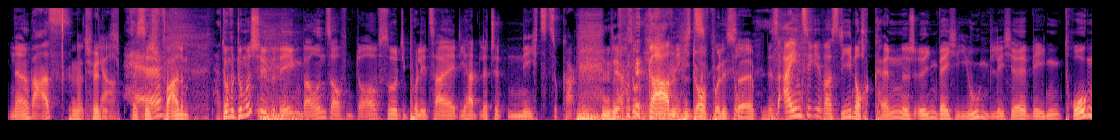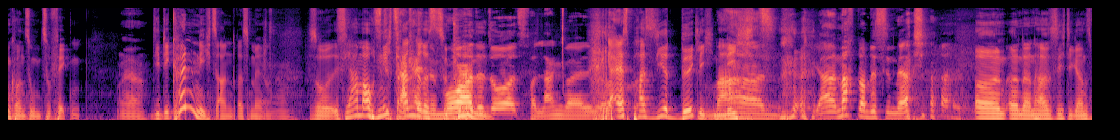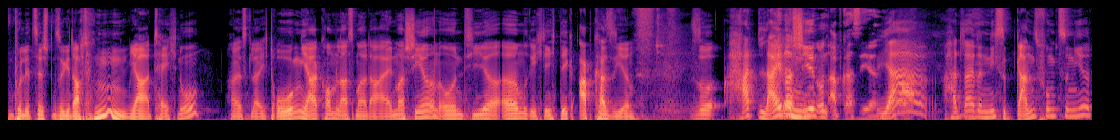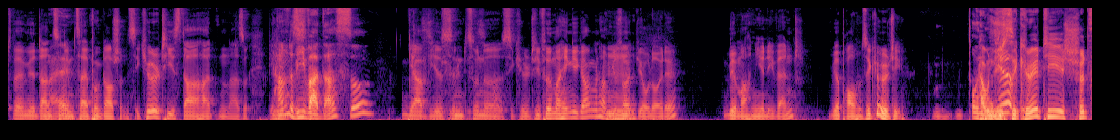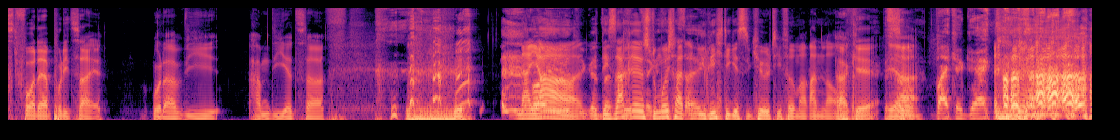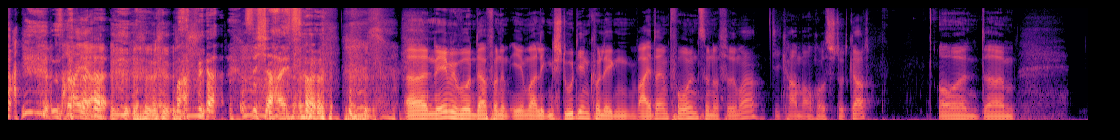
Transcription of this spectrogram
Ne? Was? Natürlich. Ja, das Hä? ist vor allem. Du, du musst dir überlegen, bei uns auf dem Dorf, so die Polizei, die hat legit nichts zu kacken. Ja. So gar nichts. Dorfpolizei. So, das Einzige, was die noch können, ist irgendwelche Jugendliche wegen Drogenkonsum zu ficken. Ja. Die, die können nichts anderes mehr. So, sie haben auch Es nichts anderes zu Morde tun. dort, ist voll langweilig. Ja, es passiert wirklich Mann. nichts. Ja, macht mal ein bisschen mehr. Und, und dann haben sich die ganzen Polizisten so gedacht, hm, ja, Techno, heißt gleich Drogen, ja, komm, lass mal da einmarschieren und hier ähm, richtig dick abkassieren. So, hat leider... Marschieren und abkassieren. Ja, hat leider nicht so ganz funktioniert, weil wir dann zu Weil? dem Zeitpunkt auch schon Securities da hatten. Also, wir haben Wie, das... wie war das so? Ja, wir sind zu einer Security-Firma hingegangen und haben Mhm. gesagt, yo Leute, wir machen hier ein Event, wir brauchen Security. Und, Und die Security schützt vor der Polizei. Oder wie haben die jetzt da. Naja, Oh, die Sache ist, du musst halt an die richtige Security-Firma ranlaufen. Okay, ja. Biker Gang. Ah, ja. Mafia. Sicherheit. Äh, nee, wir wurden da von einem ehemaligen Studienkollegen weiterempfohlen zu einer Firma. Die kam auch aus Stuttgart. Und ähm,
